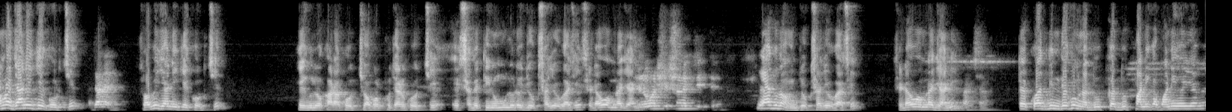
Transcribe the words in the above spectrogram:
আমরা জানি কে করছে। জানেন? সবই জানি কে করছে। এগুলো কারা করছে অপপ্রচার করছে এর সাথে তৃণমূলেরও যোগসাযোগ আছে সেটাও আমরা জানি। তৃণমূল শীর্ষ নেতৃত্বে? একদম যোগসাযোগ আছে সেটাও আমরা জানি। আচ্ছা। তো কয়েকদিন দেখুন না দুধ কা দুধ পানি কা পানি হয়ে যাবে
